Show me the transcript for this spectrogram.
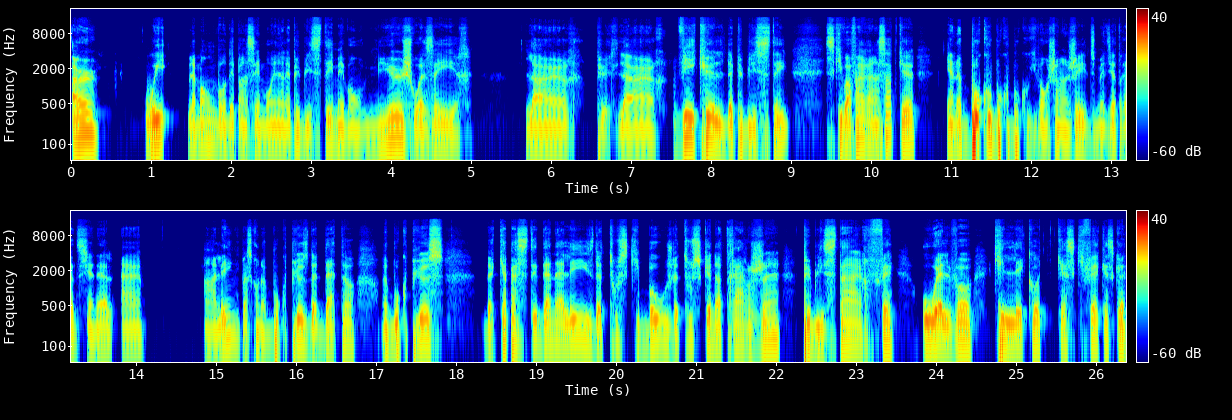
un, oui, le monde va dépenser moins dans la publicité, mais vont mieux choisir leur, leur véhicule de publicité, ce qui va faire en sorte que il y en a beaucoup, beaucoup, beaucoup qui vont changer du média traditionnel à en ligne parce qu'on a beaucoup plus de data, on a beaucoup plus de capacité d'analyse de tout ce qui bouge, de tout ce que notre argent publicitaire fait, où elle va, qui l'écoute, qu'est-ce qu'il fait, qu'est-ce que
